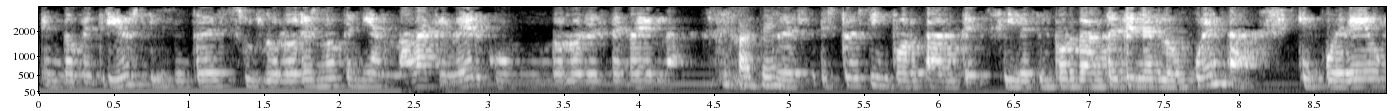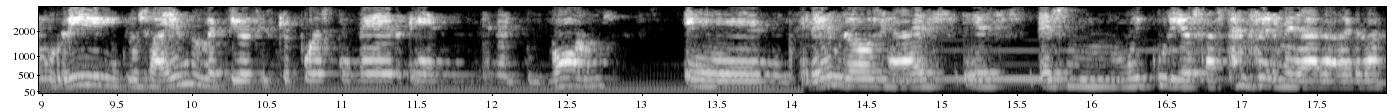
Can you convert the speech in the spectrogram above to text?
endometriosis, entonces sus dolores no tenían nada que ver con dolores de regla. Entonces, esto es importante, sí, es importante tenerlo en cuenta, que puede ocurrir, incluso hay endometriosis que puedes tener en, en el pulmón, en el cerebro, o sea, es, es, es muy curiosa esta enfermedad, la verdad.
